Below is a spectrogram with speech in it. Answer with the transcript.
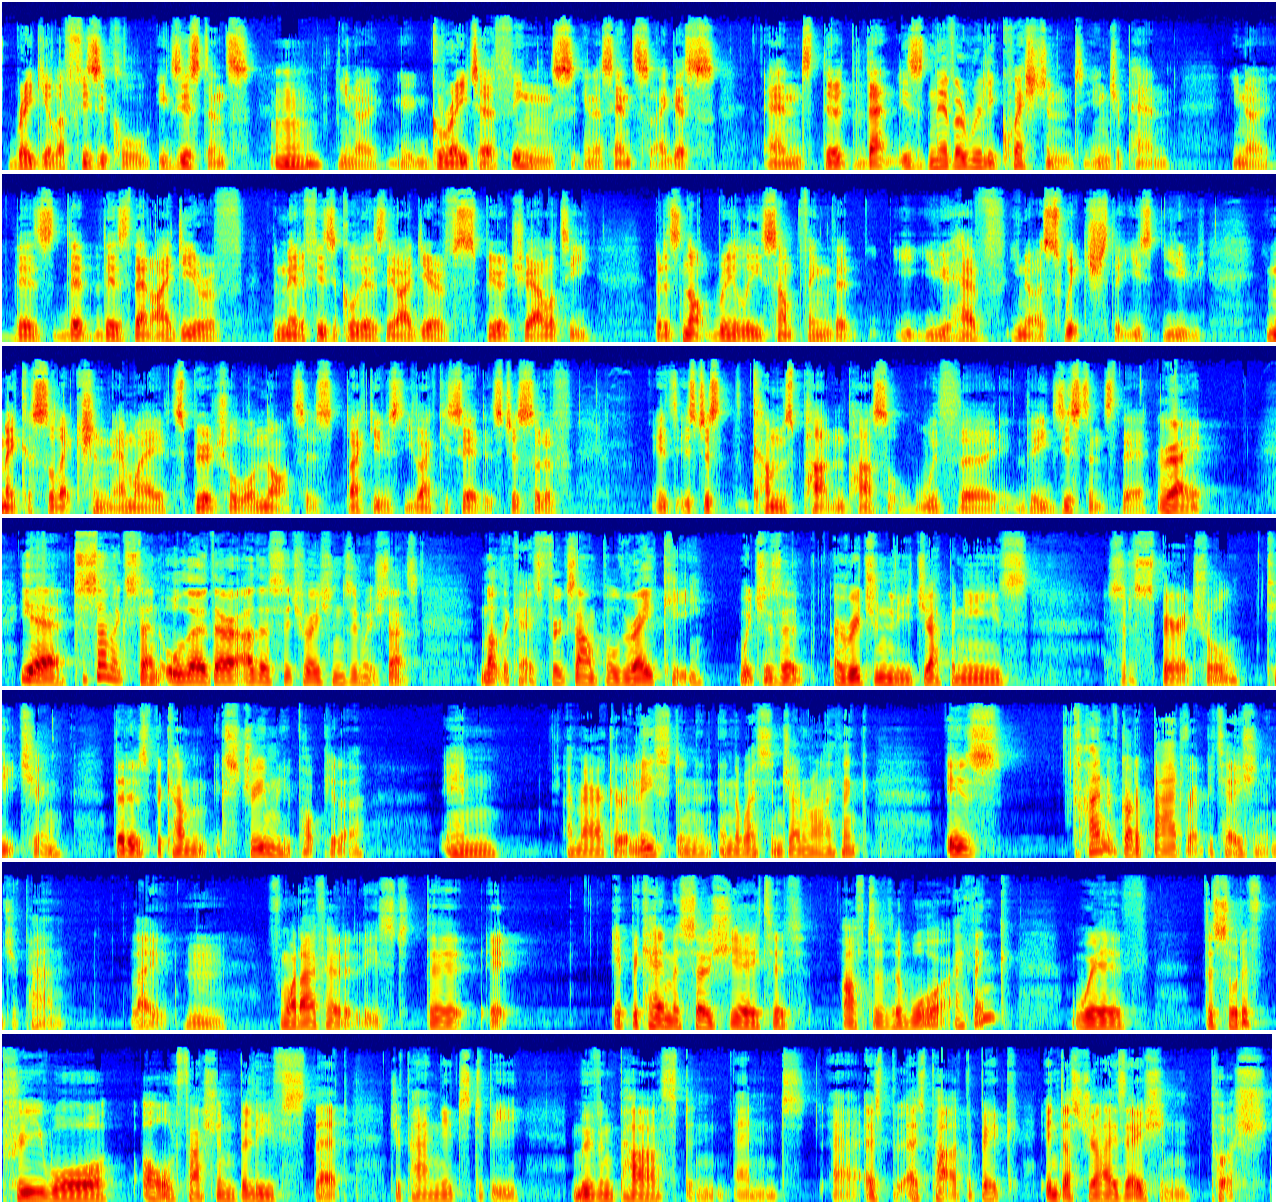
regular physical existence. Hmm. You know, greater things in a sense, I guess. And there, that is never really questioned in Japan. You know, there's that there's that idea of the metaphysical. There's the idea of spirituality, but it's not really something that you have. You know, a switch that you you make a selection. Am I spiritual or not? It's like you like you said. It's just sort of it it's just comes part and parcel with the the existence there. Right. Yeah, to some extent, although there are other situations in which that's not the case. For example, Reiki, which is a originally Japanese sort of spiritual teaching that has become extremely popular in America, at least, and in, in the West in general, I think, is kind of got a bad reputation in Japan. Like, from what I've heard, at least, the, it it became associated after the war, I think, with the sort of pre-war old-fashioned beliefs that Japan needs to be moving past, and and uh, as as part of the big industrialization push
